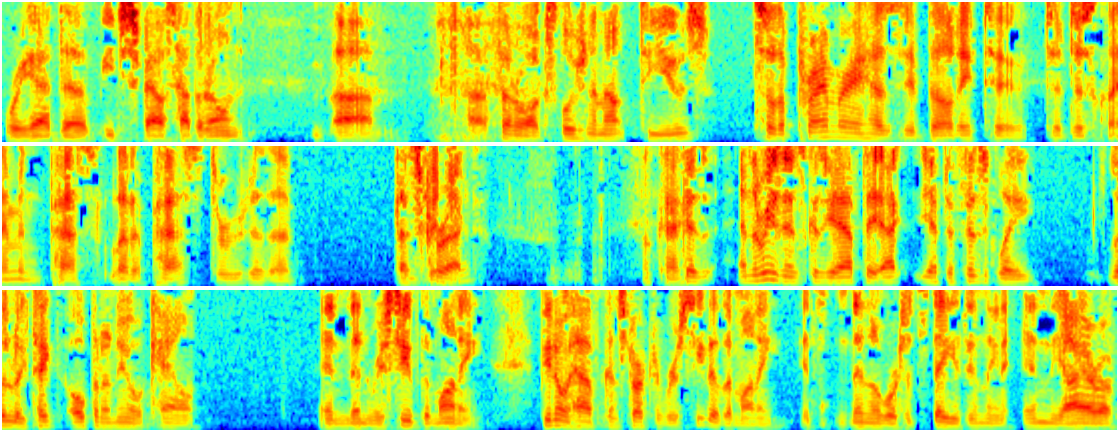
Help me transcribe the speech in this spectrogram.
where you had uh, each spouse have their own um, uh, federal exclusion amount to use. So the primary has the ability to to disclaim and pass, let it pass through to the. That's correct. Okay. Because and the reason is because you have to act, you have to physically, literally take open a new account and then receive the money. If you don't have constructive receipt of the money, it's in other words, it stays in the in the IRA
